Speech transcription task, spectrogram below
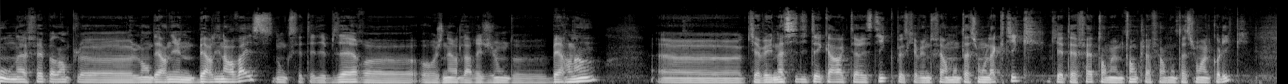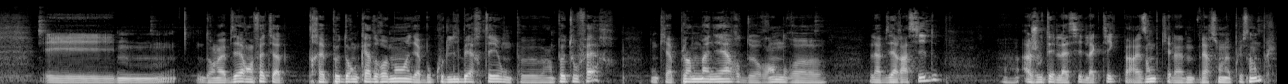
on a fait par exemple euh, l'an dernier une Berliner Weiss, donc c'était des bières euh, originaires de la région de Berlin, qui avaient une acidité caractéristique parce qu'il y avait une fermentation lactique qui était faite en même temps que la fermentation alcoolique. Et hum, dans la bière, en fait, il y a très peu d'encadrement, il y a beaucoup de liberté, on peut un peu tout faire. Donc il y a plein de manières de rendre la bière acide. Euh, ajouter de l'acide lactique par exemple, qui est la version la plus simple.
